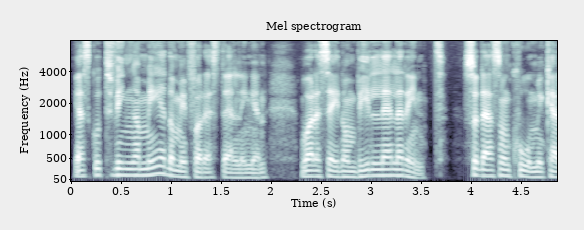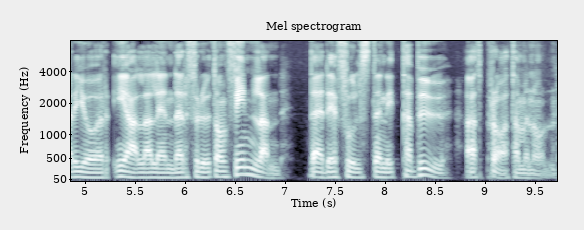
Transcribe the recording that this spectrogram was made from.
Jag skulle tvinga med dem i föreställningen, vare sig de vill eller inte. Så där som komiker gör i alla länder förutom Finland, där det är fullständigt tabu att prata med någon.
